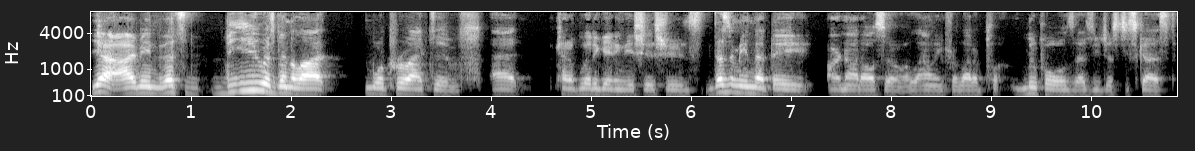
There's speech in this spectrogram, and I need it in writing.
Yeah i mean that's the eu has been a lot more proactive at kind of litigating these issues. Doesn't mean that they are not also allowing for a lot of pl- loopholes as you just discussed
